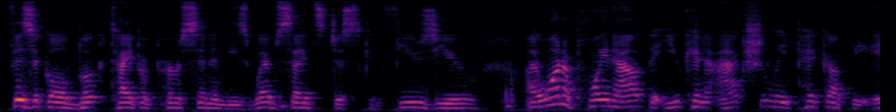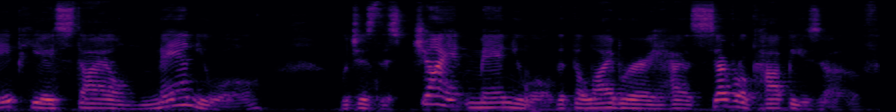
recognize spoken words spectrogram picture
physical book type of person and these websites just confuse you, I want to point out that you can actually pick up the APA style manual, which is this giant manual that the library has several copies of,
